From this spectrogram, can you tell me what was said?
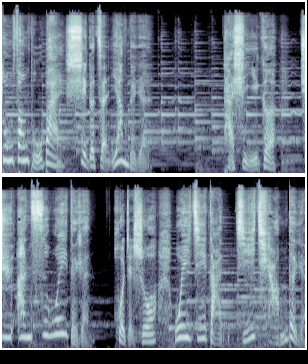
东方不败是个怎样的人？他是一个居安思危的人，或者说危机感极强的人。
